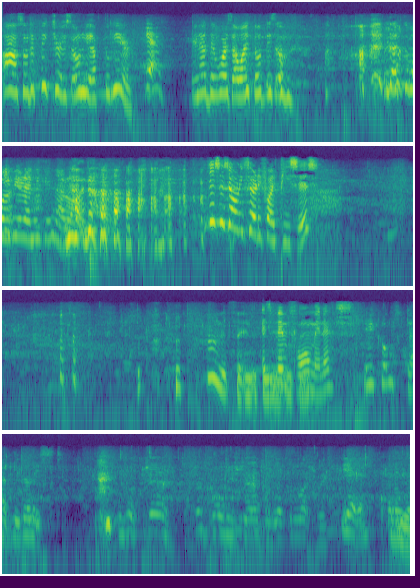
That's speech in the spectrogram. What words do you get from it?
Ah, so the picture is only up to here. Yeah. In other words, how I thought is only. That's If why. you're anything that No, no. This is only 35 pieces. Oh, let's say anything. It's been anything. four minutes. Here comes Dad with a list. Yeah.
